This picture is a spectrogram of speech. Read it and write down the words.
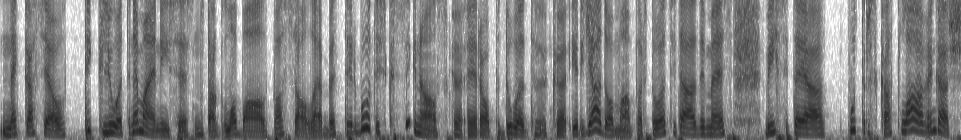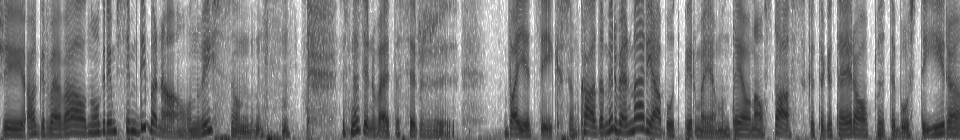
nekas jau tik ļoti nemainīsies, nu tā globāli pasaulē, bet ir būtisks signāls, ka Eiropa dod, ka ir jādomā par to, citādi mēs visi tajā putras katlā vienkārši agri vai vēl nogrimsim dibenā un viss. Un, es nezinu, vai tas ir vajadzīgs, un kādam ir vienmēr jābūt pirmajam, un te jau nav stāsts, ka tagad Eiropa te būs tīra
